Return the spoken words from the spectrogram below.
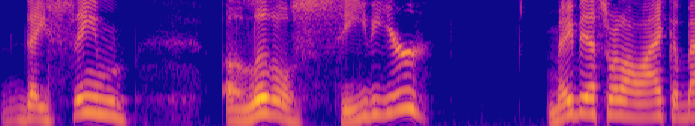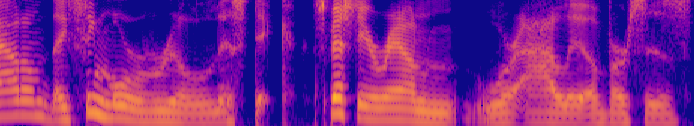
They seem a little seedier. Maybe that's what I like about them. They seem more realistic, especially around where I live versus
